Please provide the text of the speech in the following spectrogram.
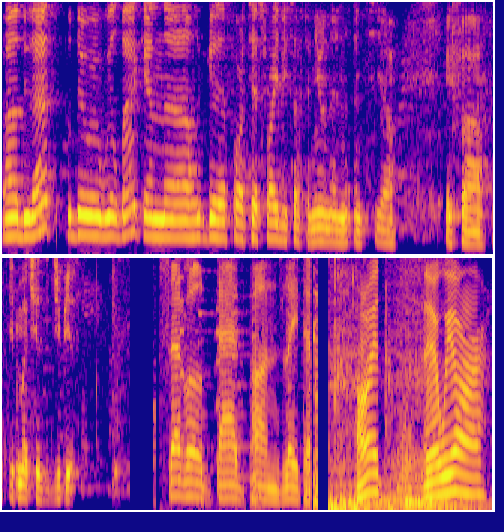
uh, do that, put the wheel back and uh, go for a test ride this afternoon and, and see if it matches the GPS. Several bad puns later. Alright, there we are.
